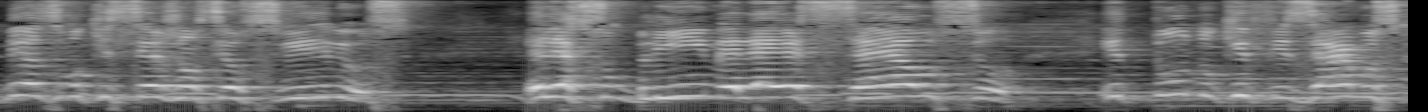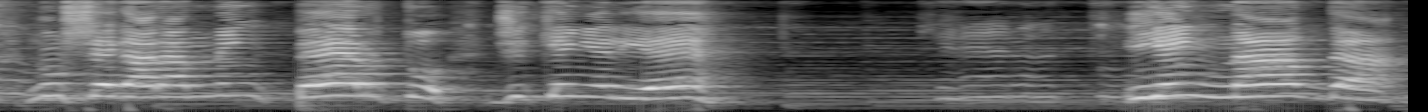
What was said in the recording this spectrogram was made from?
mesmo que sejam seus filhos ele é sublime, Ele é excelso, e tudo que fizermos não chegará nem perto de quem Ele é, e em nada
